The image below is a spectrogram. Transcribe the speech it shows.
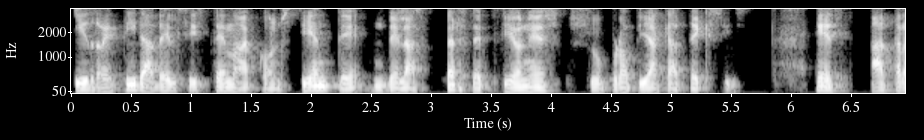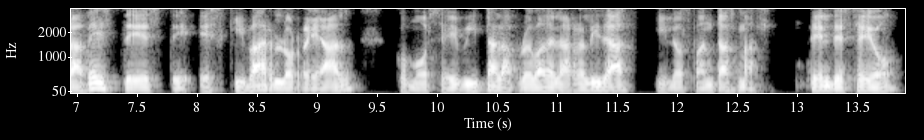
y retira del sistema consciente de las percepciones su propia catexis. Es a través de este esquivar lo real como se evita la prueba de la realidad y los fantasmas del deseo,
